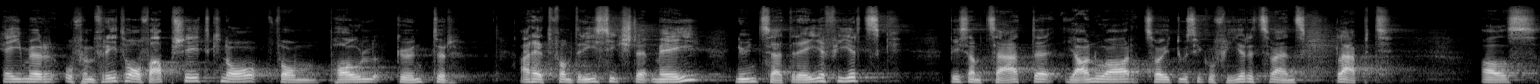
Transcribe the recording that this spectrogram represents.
haben wir auf dem Friedhof Abschied genommen von Paul Günther. Er hat vom 30. Mai 1943 bis am 10. Januar 2024 gelebt. Als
